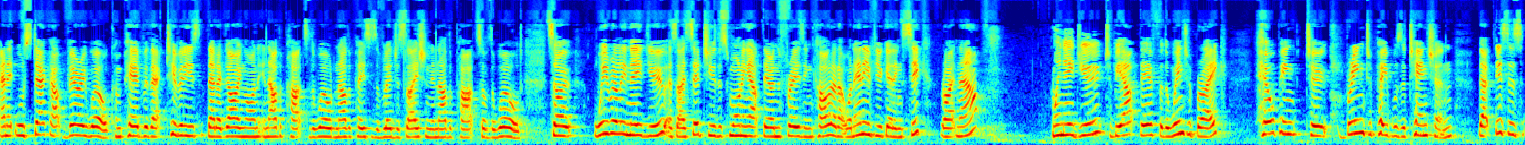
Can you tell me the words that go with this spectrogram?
And it will stack up very well compared with activities that are going on in other parts of the world and other pieces of legislation in other parts of the world. So we really need you, as I said to you this morning out there in the freezing cold. I don't want any of you getting sick right now. We need you to be out there for the winter break helping to bring to people's attention that this is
